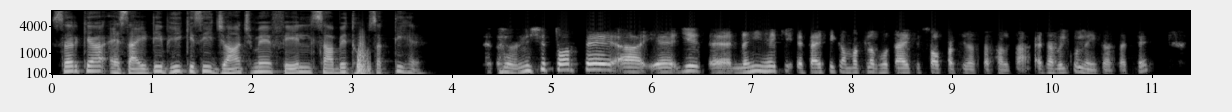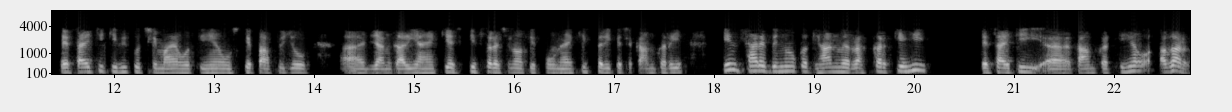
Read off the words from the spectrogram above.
सर क्या एसआईटी भी किसी जाँच में फेल साबित हो सकती है? निश्चित तौर पे ये नहीं है कि एसआईटी का मतलब होता है कि 100 प्रतिशत सफलता ऐसा बिल्कुल नहीं कर सकते। एसआईटी की भी कुछ सीमाएँ होती हैं, उसके पास भी जो जानकारियाँ हैं, किस किस तरह चुनौतीपूर्ण है, किस तरीके से काम कर रही है, इन सारे बिंदुओं को ध्यान में रख करके ही एसआईटी काम करती है। और अगर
